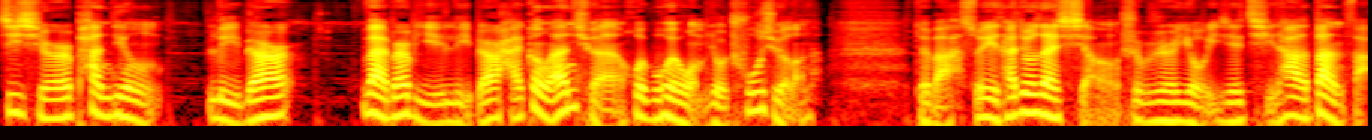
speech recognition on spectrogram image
机器人判定里边、外边比里边还更安全，会不会我们就出去了呢？对吧？所以他就在想，是不是有一些其他的办法？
